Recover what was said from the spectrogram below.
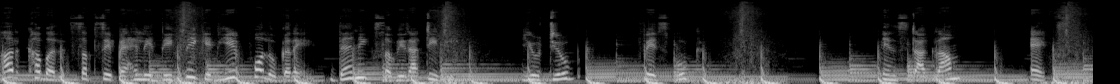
हर खबर सबसे पहले देखने के लिए फॉलो करें Dainik Savera TV YouTube Facebook Instagram X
